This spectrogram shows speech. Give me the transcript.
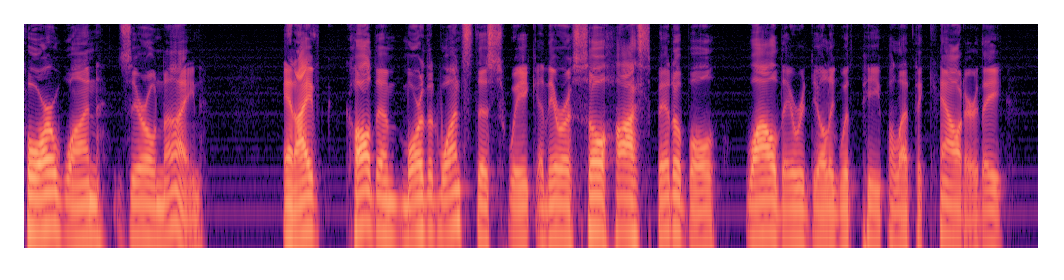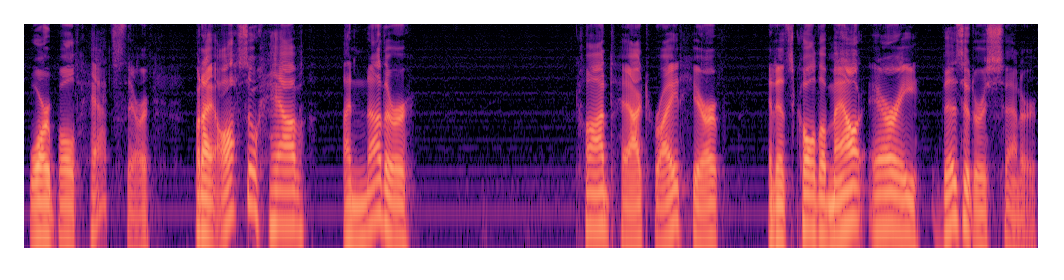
4109. And I've called them more than once this week, and they were so hospitable while they were dealing with people at the counter. They wore both hats there. But I also have another contact right here, and it's called the Mount Airy Visitor Center.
